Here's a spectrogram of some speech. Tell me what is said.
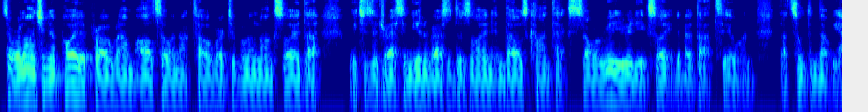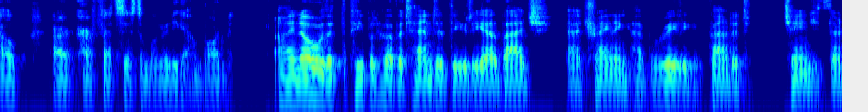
So we're launching a pilot program also in October to run alongside that, which is addressing universal design in those contexts. So we're really, really excited about that too. And that's something that we hope our, our FET system will really get on board with. I know that the people who have attended the UDL badge uh, training have really found it changes their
